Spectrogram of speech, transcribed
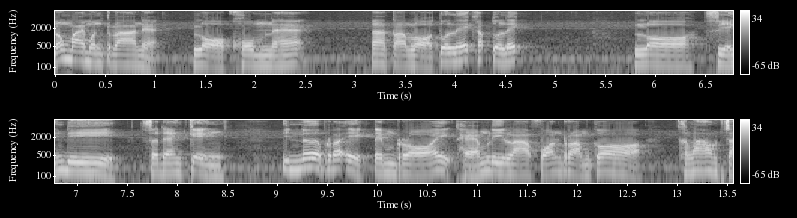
น้องมายมนตราเนี่ยหล่อคมนะฮะหน้าตาหล่อตัวเล็กครับตัวเล็กหล่อเสียงดี แสดงเก่ง อินเนอร์พระเอกเต็มร้อย แถมลีลาฟ้อนรำก็กล้าวใจ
